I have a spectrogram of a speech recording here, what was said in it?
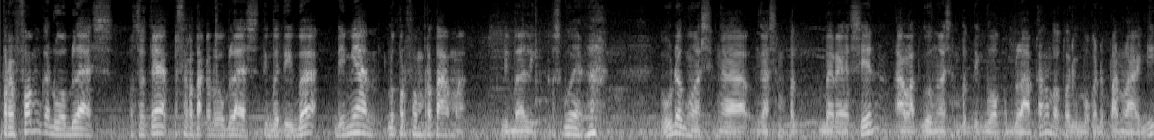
perform ke 12 maksudnya peserta ke 12 tiba-tiba Demian lu perform pertama. Di balik terus gue yang hah? Ya udah gue nggak nggak nggak sempet beresin. Alat gue nggak sempet dibawa ke belakang atau dibawa ke depan lagi.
